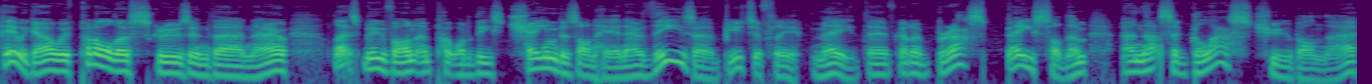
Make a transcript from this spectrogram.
here we go, we've put all those screws in there now. Let's move on and put one of these chambers on here. Now these are beautifully made. They've got a brass base on them and that's a glass tube on there.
